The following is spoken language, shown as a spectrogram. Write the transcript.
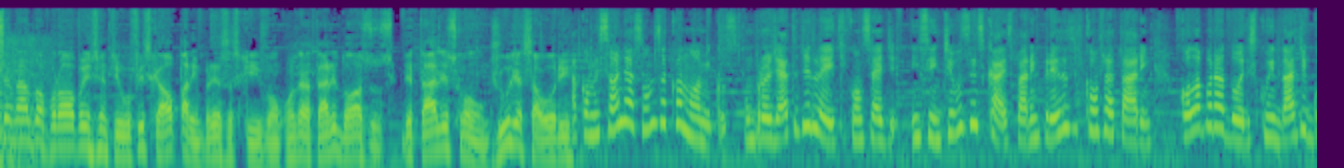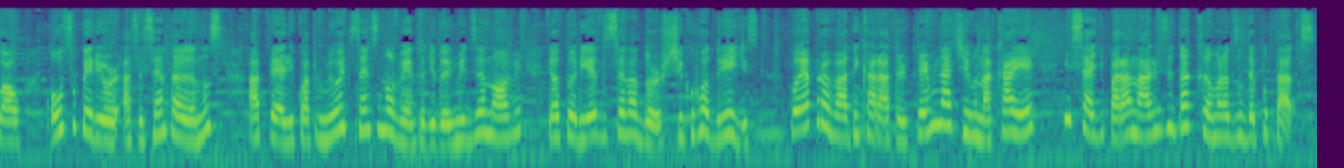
Senado aprova incentivo fiscal para empresas que vão contratar idosos. Detalhes com Júlia Saori. A Comissão de Assuntos Econômicos, um projeto de lei que concede incentivos fiscais para empresas que contratarem colaboradores com idade igual ou superior a 60 anos, a PL 4890 de 2019, de autoria do senador Chico Rodrigues, foi aprovado em caráter terminativo na CAE e segue para análise da Câmara dos Deputados.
